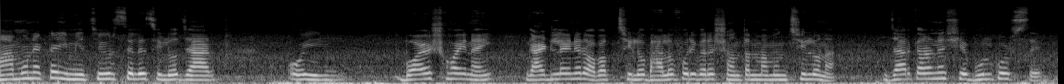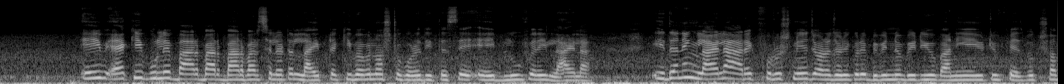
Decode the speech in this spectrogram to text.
মামুন একটা ইমেচিউর ছেলে ছিল যার ওই বয়স হয় নাই গাইডলাইনের অভাব ছিল, ভালো পরিবারের সন্তান মামুন ছিল না, যার কারণে সে ভুল করছে। এই একই ভুলে বারবার বারবার ছেলেটার লাইফটা কীভাবে নষ্ট করে দিতেছে এই ব্লু ফের এই লায়লা। ইদানিং লায়লা আরেক পুরুষ নিয়ে জড়াজড়ি করে বিভিন্ন ভিডিও বানিয়ে ইউটিউব ফেসবুক সব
